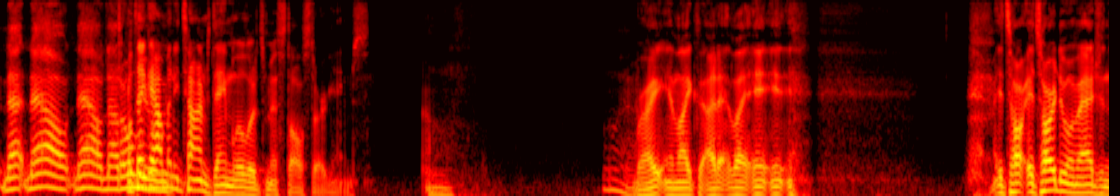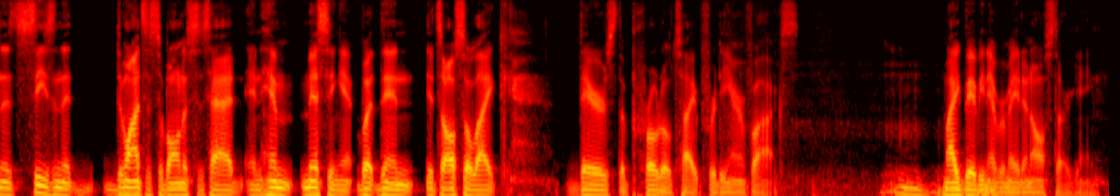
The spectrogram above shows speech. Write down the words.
not now now not Well, only think how we- many times Dame Lillard's missed All Star games, Mm. right? And like, I, like it, it- it's hard. It's hard to imagine the season that Domantas Sabonis has had and him missing it. But then it's also like there's the prototype for De'Aaron Fox. Mm-hmm. Mike Bibby never made an All Star game.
